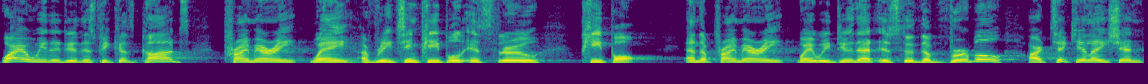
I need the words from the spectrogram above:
Why are we to do this? Because God's primary way of reaching people is through people. And the primary way we do that is through the verbal articulation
